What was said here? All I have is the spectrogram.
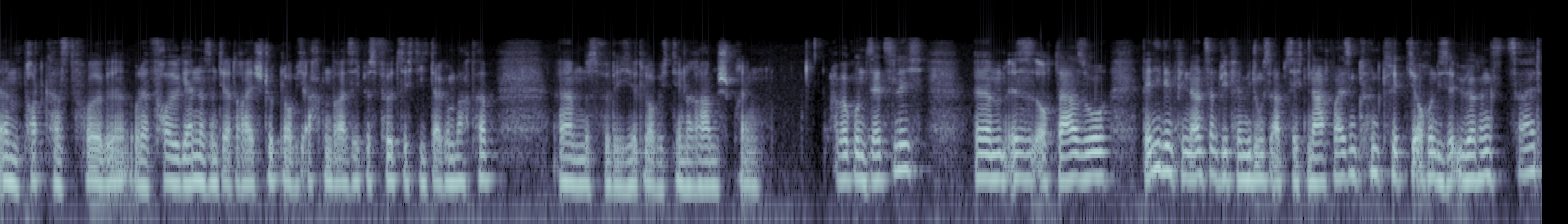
ähm, Podcast-Folge oder Folgen, das sind ja drei Stück, glaube ich, 38 bis 40, die ich da gemacht habe. Ähm, das würde hier, glaube ich, den Rahmen sprengen. Aber grundsätzlich ähm, ist es auch da so, wenn ihr dem Finanzamt die Vermietungsabsicht nachweisen könnt, kriegt ihr auch in dieser Übergangszeit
